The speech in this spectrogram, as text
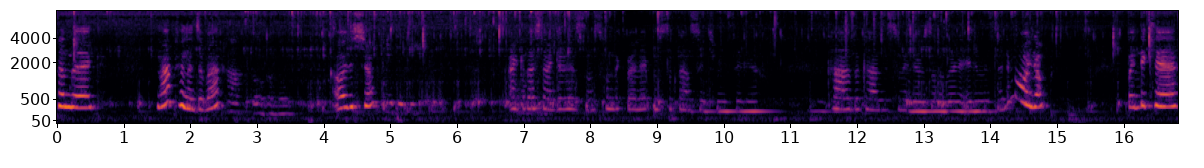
Fındık. Ne yapıyorsun acaba? Oğluşum. Arkadaşlar görüyorsunuz fındık böyle musluktan su içmeyi seviyor. Taze taze su veriyoruz ona böyle elimizle değil mi oğlum? Fındıklı.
